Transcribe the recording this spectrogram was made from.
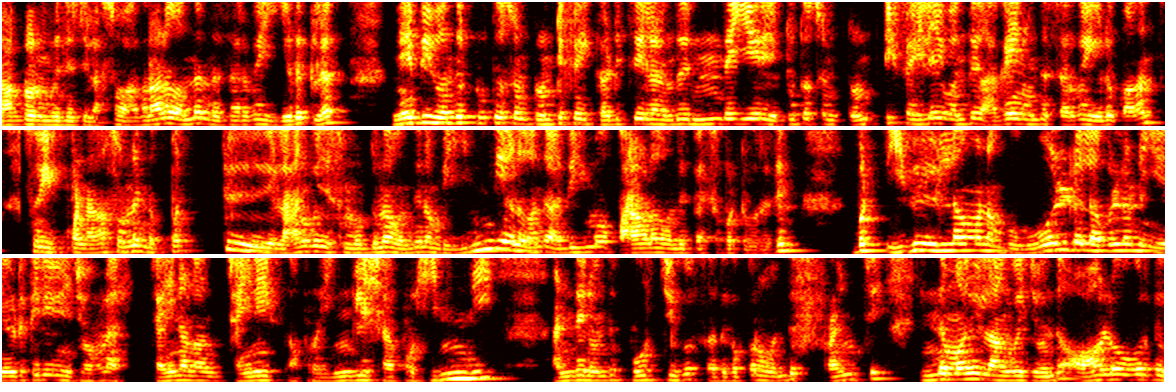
லாக்டவுன் முடிஞ்சிச்சுல ஸோ அதனால் வந்து அந்த சர்வே எடுக்கல. மேபி வந்து டூ தௌசண்ட் டுவெண்ட்டி ஃபைவ் கடிச்சியில் வந்து இந்த இயர் டூ தௌசண்ட் டுவெண்ட்டி ஃபைவ்லேயே வந்து அகைன் வந்து சர்வே எடுப்பாங்க ஸோ இப்போ நான் சொன்ன இந்த பத்து லாங்குவேஜஸ் மட்டும்தான் வந்து நம்ம இந்தியாவில் வந்து அதிகமாக பரவலாக வந்து பேசப்பட்டு வருது. பட் இது இல்லாமல் நம்ம வேர்ல்டு லெவலில் நீங்கள் எடுத்துட்டீங்கன்னு வச்சுக்கோங்களேன். சைனாலாம் சைனீஸ் அப்புறம் இங்கிலீஷ் அப்புறம் ஹிந்தி அண்ட் தென் வந்து போர்ச்சுகல்ஸ் அதுக்கப்புறம் வந்து ஃப்ரெஞ்சு இந்த மாதிரி லாங்குவேஜ் வந்து ஆல் ஓவர் த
